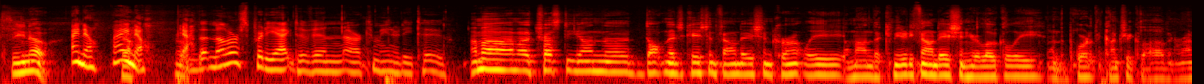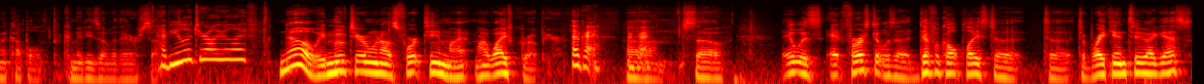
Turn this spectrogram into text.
so you know. I know. I Yeah. know. Yeah. But Miller's pretty active in our community too. I'm a, I'm a trustee on the Dalton Education Foundation currently. I'm on the Community Foundation here locally, on the board of the Country Club, and run a couple of the committees over there. So Have you lived here all your life? no, we moved here when I was 14. My my wife grew up here. Okay. Okay. Um, so it was at first it was a difficult place to to, to break into, I guess.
